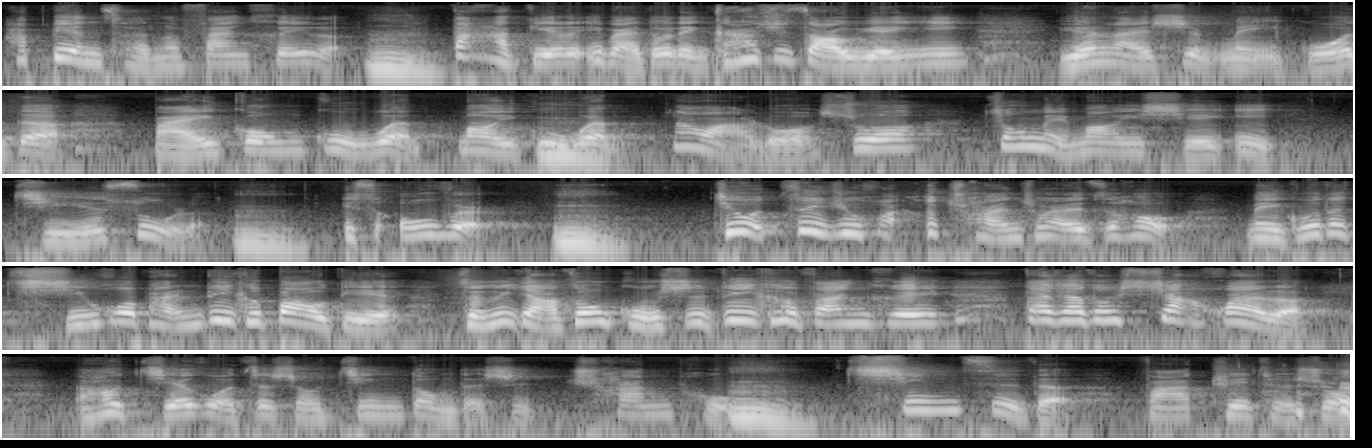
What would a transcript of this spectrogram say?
它变成了翻黑了，嗯，大跌了一百多点，赶快去找原因，原来是美国的白宫顾问、贸易顾问纳、嗯、瓦罗说，中美贸易协议结束了，嗯，it's over，嗯，结果这句话一传出来之后，美国的期货盘立刻暴跌，整个亚洲股市立刻翻黑，大家都吓坏了。然后结果这时候惊动的是川普，亲自的发推特说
